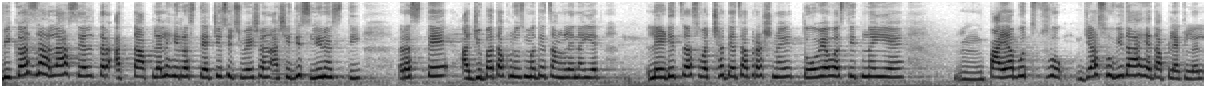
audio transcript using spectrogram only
विकास झाला असेल तर आत्ता आपल्याला ही रस्त्याची सिच्युएशन अशी दिसली नसती. रस्ते अजिबात अकलूजमध्ये चांगले नाही आहेत लेडीजचा स्वच्छतेचा प्रश्न आहे तो व्यवस्थित नाही आहे पायाभूत सु ज्या सुविधा आहेत आपल्याकडं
